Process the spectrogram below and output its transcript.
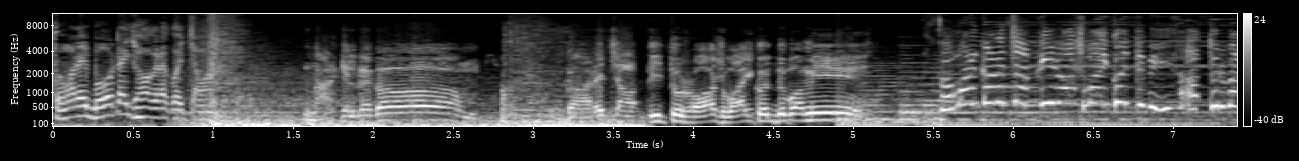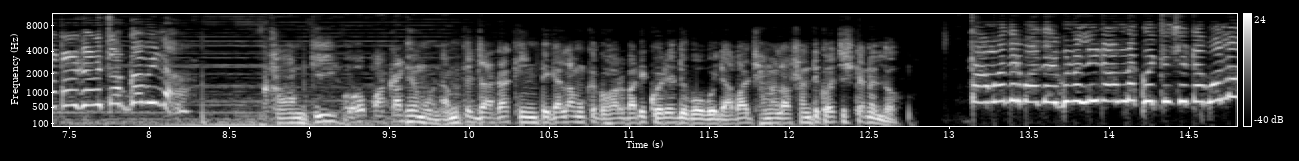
তোমার এই বউটাই ঝগড়া করছে আমার নারকেল বেগম গাড়ি চাপ দি তোর রস বাই করে দেবো আমি। তোমার গাড়ি চাপ দিয়ে রসমাই করে দিবি আর তোর বেটার গাড়ি চাপ খাবি না। খান কি ও পাকা ঢেমন আমি তো জায়গা কিনতে গেলাম ওকে ঘর বাড়ি করে দেবো বলে। আবার ঝামেলা অশান্তি করছিস কেন লো? আমাদের বাজারগুলো নিয়ে রান্না করছে সেটা বলো।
